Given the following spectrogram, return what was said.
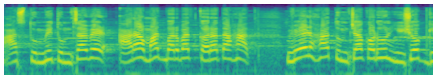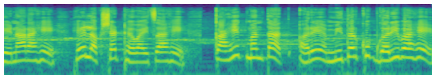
आज तुम्ही तुमचा वेळ आरामात बर्बाद करत आहात. वेळ हा तुमच्याकडून हिशोब घेणार आहे हे लक्षात ठेवायचं आहे. काही म्हणतात अरे मी तर खूप गरीब आहे.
